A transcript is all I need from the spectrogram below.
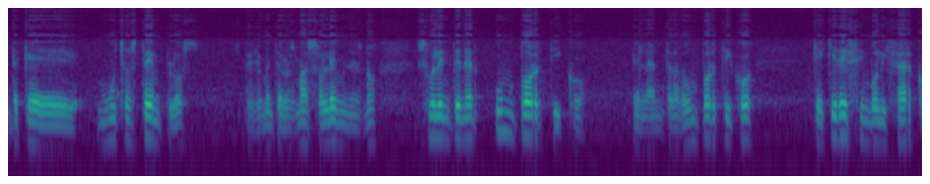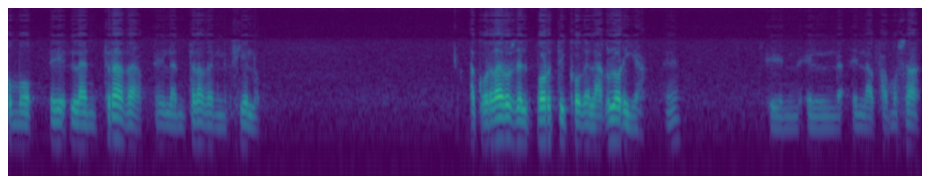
de que muchos templos, especialmente los más solemnes, ¿no? suelen tener un pórtico en la entrada, un pórtico que quiere simbolizar como eh, la entrada, eh, la entrada en el cielo. Acordaros del pórtico de la gloria, ¿eh? En, la famosa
